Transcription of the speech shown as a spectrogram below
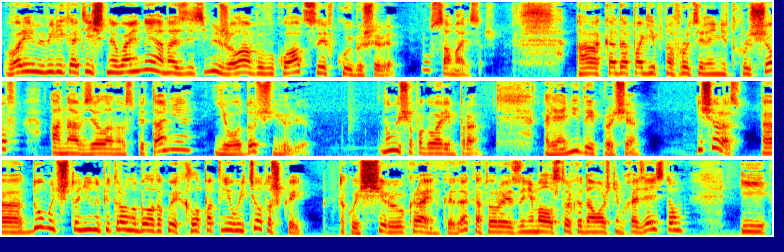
Во время Великой Отечественной войны она с детьми жила в эвакуации в Куйбышеве. Ну, Самаре, Саш. А когда погиб на фронте Леонид Хрущев, она взяла на воспитание его дочь Юлию. Ну, еще поговорим про Леонида и прочее. Еще раз, э, думать, что Нина Петровна была такой хлопотливой тетушкой, такой щирой украинкой, да, которая занималась только домашним хозяйством и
